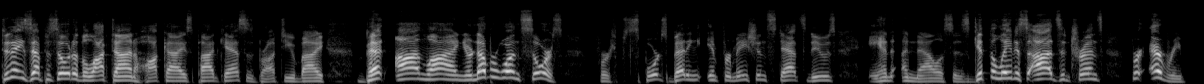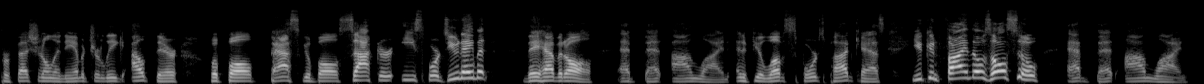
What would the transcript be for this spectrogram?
Today's episode of the Locked On Hawkeyes podcast is brought to you by Bet Online, your number one source for sports betting information, stats, news, and analysis. Get the latest odds and trends for every professional and amateur league out there football, basketball, soccer, esports, you name it. They have it all at Bet Online. And if you love sports podcasts, you can find those also at Bet Online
